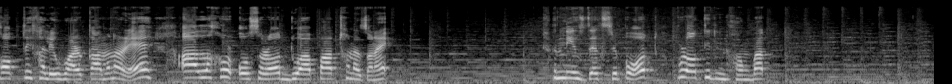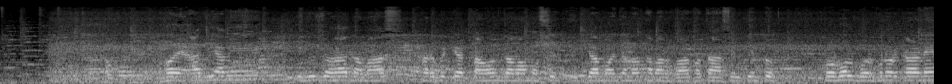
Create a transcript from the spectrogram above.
শক্তিশালী হোৱাৰ কামনাৰে আল্লাহৰ ওচৰত দোৱা প্ৰাৰ্থনা জনায়। নিউজ ডেস্ক ৰিপৰ্ট প্ৰতিদিন সংবাদ। হয় আজি আমি ঈদ উল জহা নামাজ খাৰুপেটীয়া টাউন জামা মছজিদ ঈদগাহ ময়দানত আমাৰ হোৱাৰ কথা আছিল কিন্তু প্ৰবল বৰষুণৰ কাৰণে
